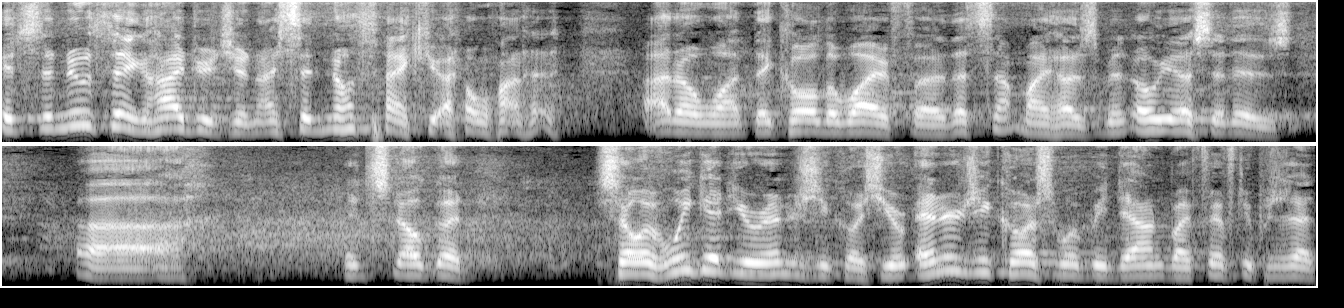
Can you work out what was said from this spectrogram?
It's the new thing, hydrogen. I said, no, thank you. I don't want it. I don't want. They called the wife. Uh, That's not my husband. Oh, yes, it is. Uh, it's no good. So if we get your energy costs, your energy costs will be down by 50%.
